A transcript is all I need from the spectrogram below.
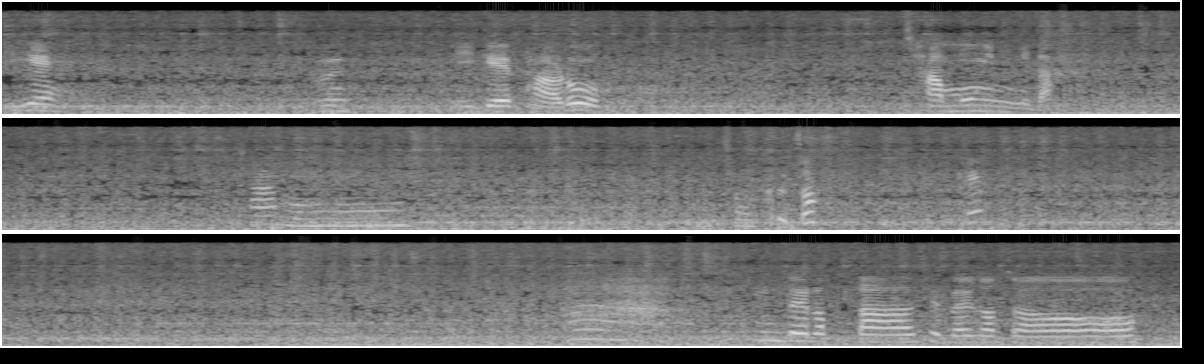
이게, 음, 이게 바로 자몽입니다. 자몽. 좀 크죠? 이렇게? 아, 힘들었다. 집에 가자.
